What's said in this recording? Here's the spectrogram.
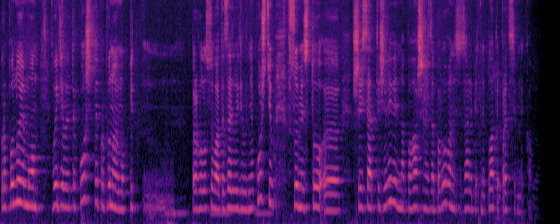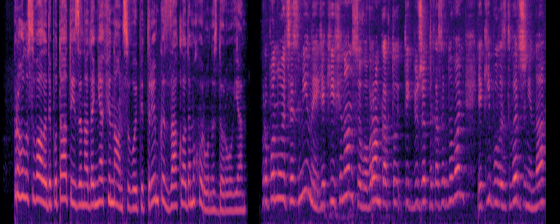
Пропонуємо виділити кошти, пропонуємо проголосувати за виділення коштів в сумі 160 тисяч гривень на погашення заборгованості заробітної плати працівникам. Проголосували депутати і за надання фінансової підтримки закладам охорони здоров'я. Пропонуються зміни, які фінансово в рамках тих бюджетних асигнувань, які були затверджені на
